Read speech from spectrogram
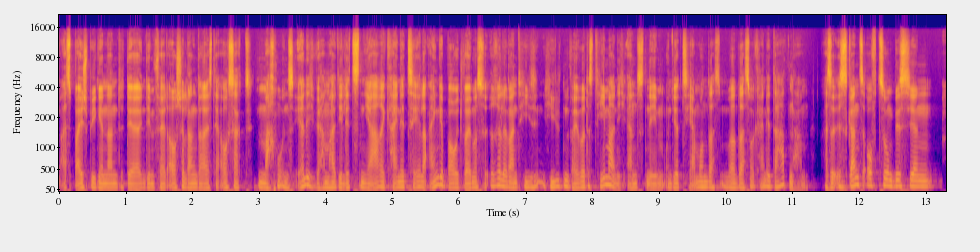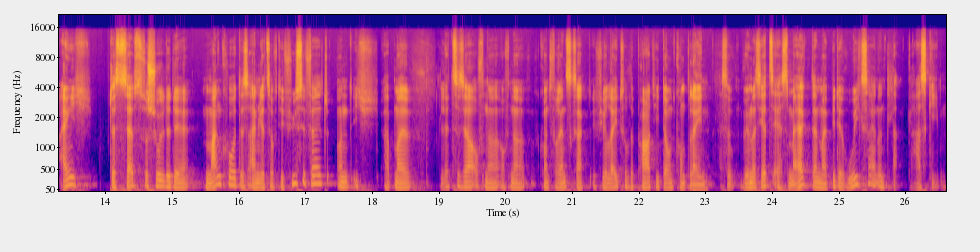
als Beispiel genannt, der in dem Feld auch schon lange da ist, der auch sagt, machen wir uns ehrlich, wir haben halt die letzten Jahre keine Zähler eingebaut, weil wir es so irrelevant hielten, weil wir das Thema nicht ernst nehmen und jetzt jammern, wir, dass wir keine Daten haben. Also ist ganz oft so ein bisschen eigentlich das selbstverschuldete Manko, das einem jetzt auf die Füße fällt und ich habe mal letztes Jahr auf einer, auf einer Konferenz gesagt, if you're late to the party, don't complain. Also wenn man es jetzt erst merkt, dann mal bitte ruhig sein und Gas geben.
